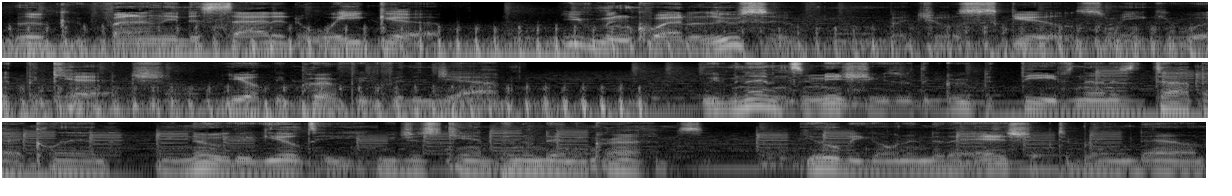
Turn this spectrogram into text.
look who finally decided to wake up. You've been quite elusive, but your skills make you worth the catch. You'll be perfect for the job. We've been having some issues with a group of thieves known as the Toppat Clan. We know they're guilty, we just can't pin them to any crimes. You'll be going into the airship to bring them down.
